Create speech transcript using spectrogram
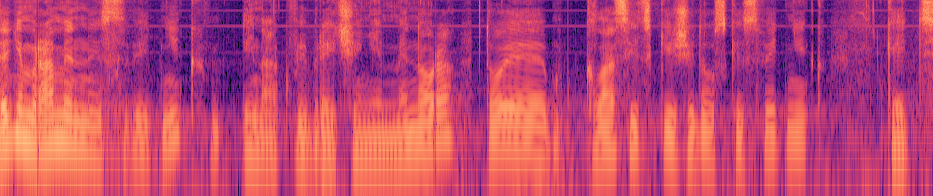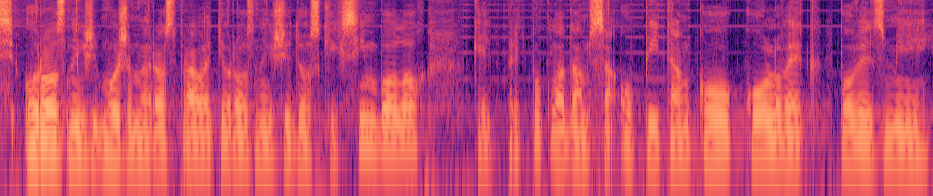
Sedemramenný svetník, inak vybrečenie menora, to je klasický židovský svetník, keď o rôznych, môžeme rozprávať o rôznych židovských symboloch, keď predpokladám sa opýtam kohokoľvek, povedz mi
